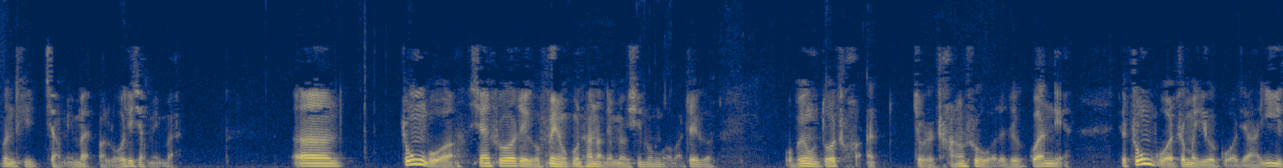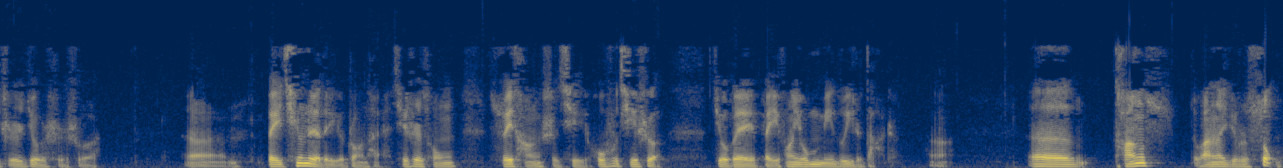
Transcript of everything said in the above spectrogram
问题讲明白，把逻辑讲明白。嗯，中国先说这个没有共产党就没有新中国吧，这个我不用多传，就是阐述我的这个观点。就中国这么一个国家，一直就是说，呃，被侵略的一个状态。其实从隋唐时期，胡服骑射就被北方游牧民族一直打着啊。呃，唐完了就是宋，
